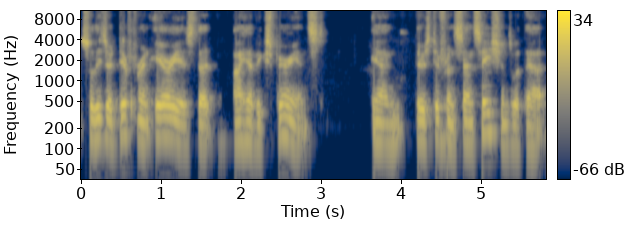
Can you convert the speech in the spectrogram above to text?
So these are different areas that I have experienced. And there's different sensations with that.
